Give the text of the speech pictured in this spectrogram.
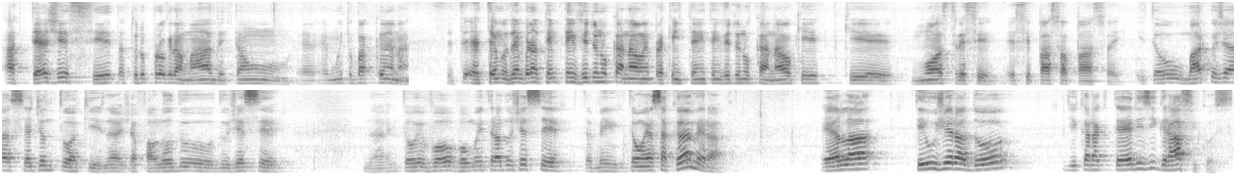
até GC, está tudo programado, então é, é muito bacana. É, temos, lembrando, tem, tem vídeo no canal, para quem tem, tem vídeo no canal que, que mostra esse, esse passo a passo aí. Então o Marco já se adiantou aqui, né? já falou do, do GC. Né? Então eu vou, vamos entrar no GC também. Então essa câmera, ela tem um gerador de caracteres e gráficos.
